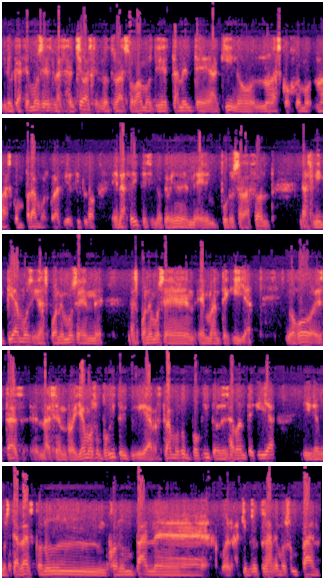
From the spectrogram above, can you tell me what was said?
y lo que hacemos es las anchoas que nosotros las sobamos directamente aquí, no, no las cogemos, no las compramos, por así decirlo, en aceite, sino que vienen en, en puro salazón, las limpiamos y las ponemos en, las ponemos en, mantequilla. Luego estas las enrollamos un poquito y, y arrastramos un poquito de esa mantequilla y degustarlas con un, con un pan, eh, bueno, aquí nosotros hacemos un pan,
